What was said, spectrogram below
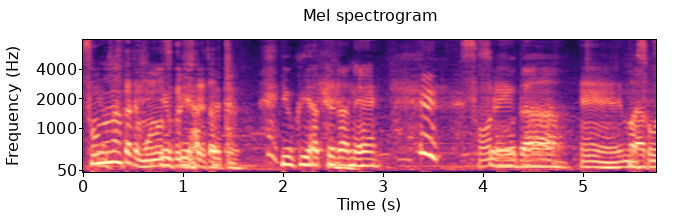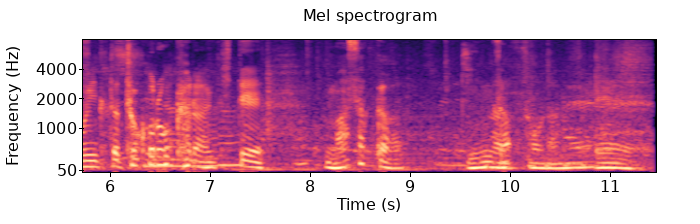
その中でものづくりしてたっていうよくやってたねそれが、えーまあ、そういったところから来てまさか銀座、そうだね。え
